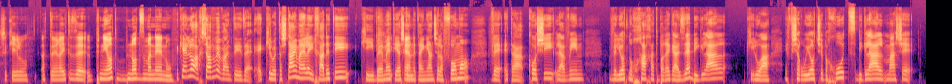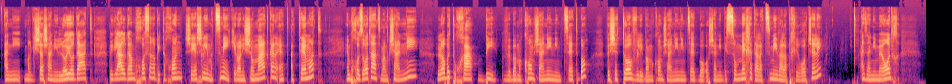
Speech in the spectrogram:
שכאילו, את אה, ראית איזה פניות בנות זמננו. כן, לא, עכשיו הבנתי את זה. כאילו, את השתיים האלה איחדתי, כי באמת יש כן. כאן את העניין של הפומו, ואת הקושי להבין ולהיות נוכחת ברגע הזה, בגלל, כאילו, האפשרויות שבחוץ, בגלל מה שאני מרגישה שאני לא יודעת, בגלל גם חוסר הביטחון שיש לי עם עצמי. כאילו, אני שומעת כאן את התמות, הן חוזרות על עצמן. כשאני לא בטוחה בי ובמקום שאני נמצאת בו, ושטוב לי במקום שאני נמצאת בו, או שאני סומכת על עצמי ועל הבחירות שלי, אז אני מאוד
